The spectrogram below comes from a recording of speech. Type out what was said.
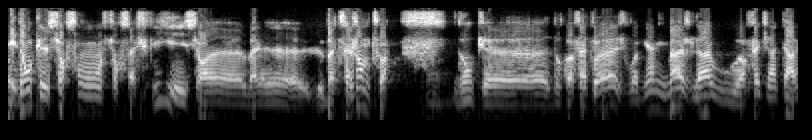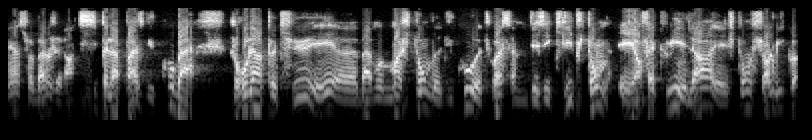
Et donc euh, sur son sur sa cheville et sur euh, bah, le, le bas de sa jambe, tu vois. Donc euh, donc en fait ouais, je vois bien l'image là où en fait j'interviens sur le ballon, j'avais anticipé la passe, du coup bah je roulais un peu dessus et euh, bah moi je tombe du coup, tu vois, ça me déséquilibre, je tombe et en fait lui est là et je tombe sur lui quoi.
